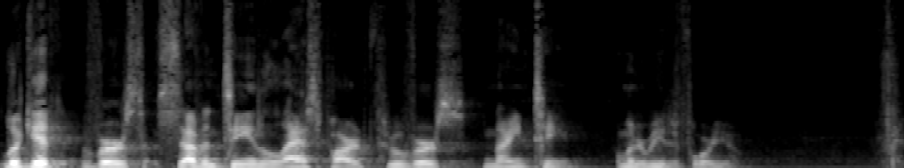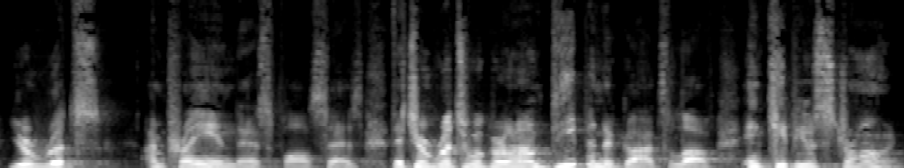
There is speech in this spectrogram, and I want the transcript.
Look at verse 17, last part through verse 19. I'm going to read it for you. Your roots, I'm praying this, Paul says, that your roots will grow down deep into God's love and keep you strong.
